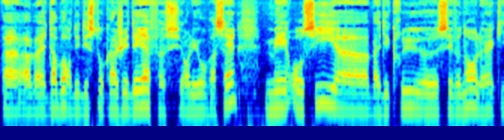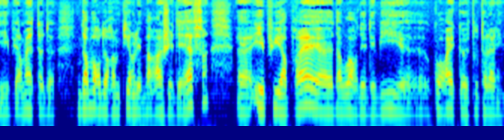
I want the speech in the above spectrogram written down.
ben, d'abord des déstockages EDF sur les hauts bassins, mais aussi ben, des crues cévenoles hein, qui permettent d'abord de, remplir les barrages EDF et puis après d'avoir des débits corrects toute l'année.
